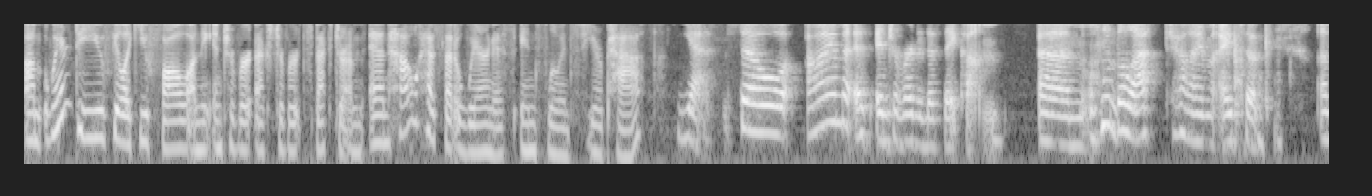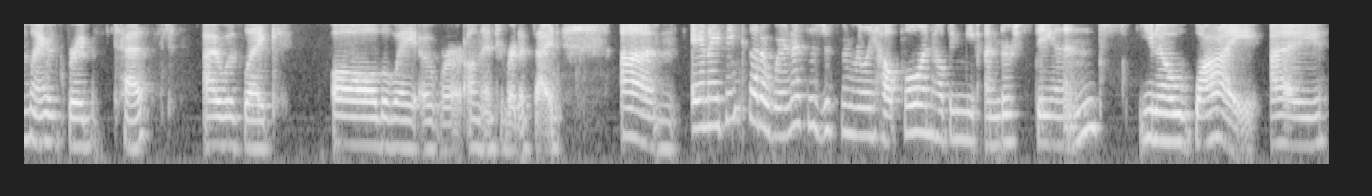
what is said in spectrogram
Um, where do you feel like you fall on the introvert extrovert spectrum, and how has that awareness influenced your path? Yes. So I'm as introverted as they come. Um, the last time I took a Myers Briggs test, I was like all the way over on the introverted side. Um, and I think that awareness has just been really helpful in helping me understand, you know, why I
